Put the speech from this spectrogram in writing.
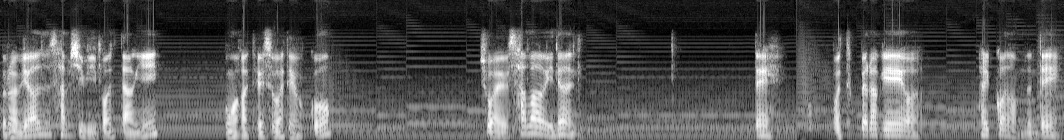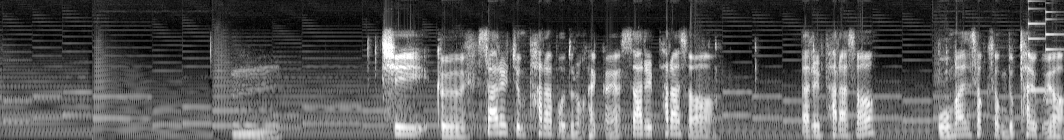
그러면 32번 땅이 동화가 퇴수가 되었고 좋아요. 사마의는 네, 뭐, 뭐 특별하게 할 건 없는데 음, 치, 그 쌀을 좀 팔아 보도록 할까요? 쌀을 팔아서 쌀을 팔아서 5만 석 정도 팔고요.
